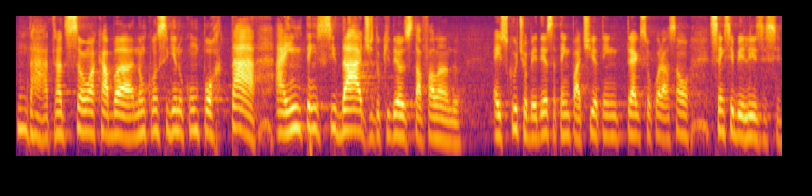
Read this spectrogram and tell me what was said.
não dá, a tradução acaba não conseguindo comportar a intensidade do que Deus está falando. É escute, obedeça, tenha empatia, tenha entregue seu coração, sensibilize-se.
